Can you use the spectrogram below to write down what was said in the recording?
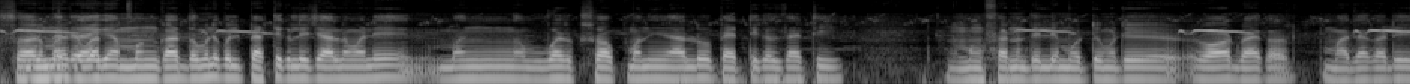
सर मग डायग्राम मग काढतो म्हणे पहिले प्रॅक्टिकलचे आलं म्हणे मग वर्कशॉपमध्ये आलो प्रॅक्टिकलसाठी मग सरनं दिले मोठे मोठे रॉड बॅकर माझ्याकडे.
